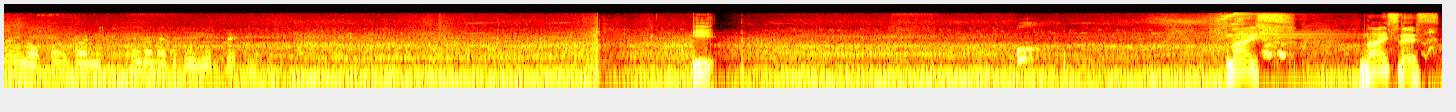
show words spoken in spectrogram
前のバンカーに入らないことを祈っていい。ナイス。ナイスです。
